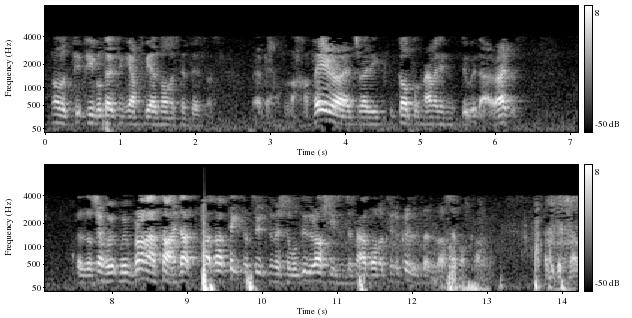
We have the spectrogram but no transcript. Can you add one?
in words, people don't think you have to be as honest in business. It's really, God doesn't have anything to do with that, right? As Hashem, we, have run out of time. That, that, that, takes us through to the mission. We'll do the Rashi and just have one or two criticisms. Hashem will come. Have a good job.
